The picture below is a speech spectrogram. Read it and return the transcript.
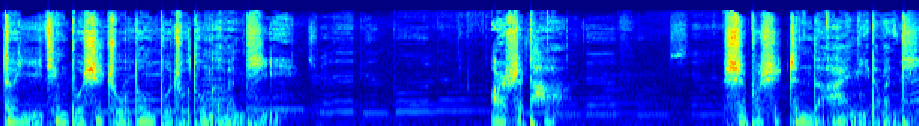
这已经不是主动不主动的问题，而是他是不是真的爱你的问题。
